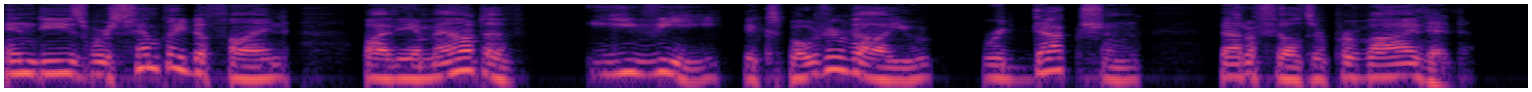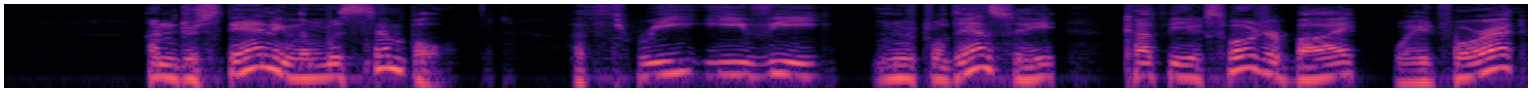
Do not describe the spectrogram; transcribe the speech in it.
NDs were simply defined by the amount of EV, exposure value, reduction that a filter provided. Understanding them was simple. A 3 EV neutral density cut the exposure by, wait for it,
